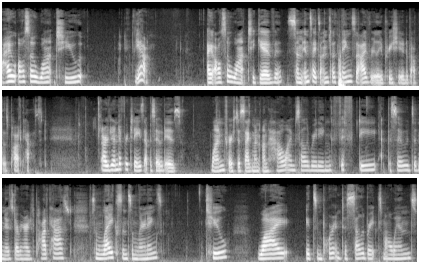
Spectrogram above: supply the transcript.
I also want to, yeah, I also want to give some insights onto things that I've really appreciated about this podcast. Our agenda for today's episode is one, first, a segment on how I'm celebrating 50 episodes of No Starving Artist podcast, some likes and some learnings. Two, why it's important to celebrate small wins.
